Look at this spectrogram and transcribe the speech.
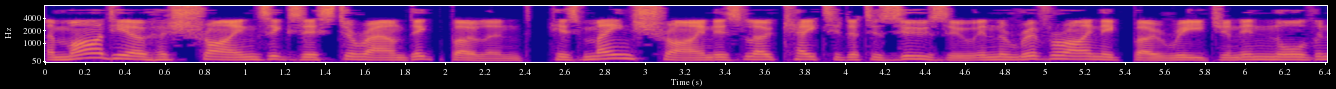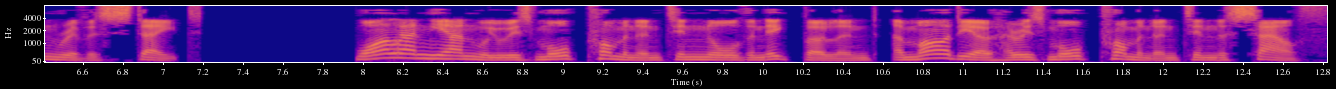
Amadioha shrines exist around Igboland, his main shrine is located at Ozuzu in the riverine Igbo region in northern Rivers State. While Anyanwu is more prominent in northern Igboland, Amadioha is more prominent in the south.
